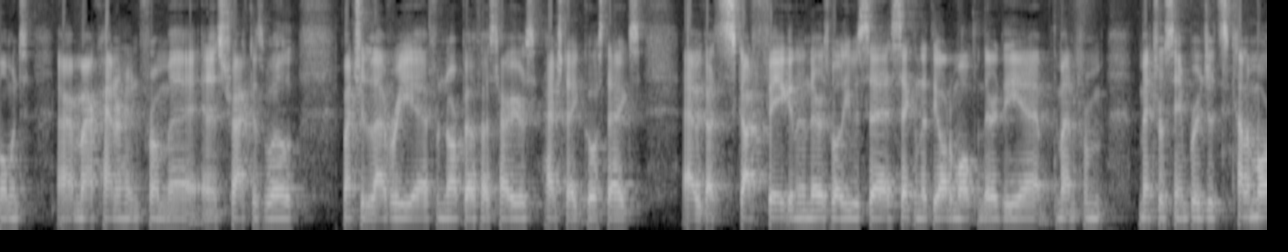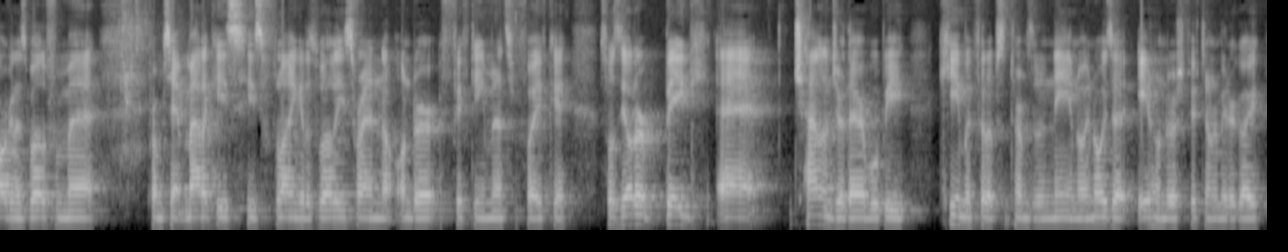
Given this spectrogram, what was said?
moment. Uh, Mark Hanrahan from uh, NS Track as well. Matthew Lavery uh, from North Belfast Harriers. Hashtag Ghost Eggs. Uh, we got Scott Fagan in there as well. He was uh, second at the Autumn Open there. The uh, the man from Metro St Bridget's, Callum Morgan as well from uh, from St Malachy's. He's flying it as well. He's ran under 15 minutes for 5k. So as the other big uh, challenger there will be Keane McPhillips in terms of the name. Now I know he's a 800, 1500 meter guy.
